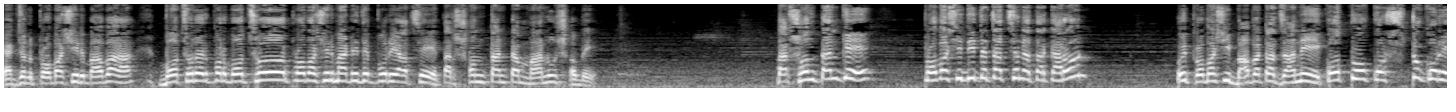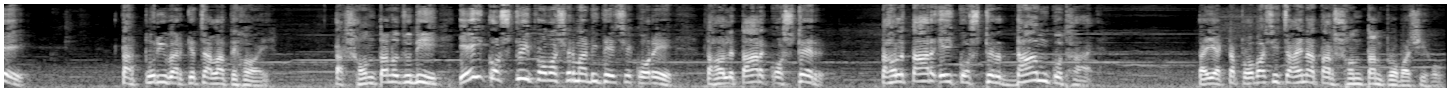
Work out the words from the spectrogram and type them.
একজন প্রবাসীর বাবা বছরের পর বছর প্রবাসীর মাটিতে পড়ে আছে, তার সন্তানটা মানুষ হবে। তার সন্তানকে প্রবাসী দিতে চাচ্ছে না, তার কারণ? ওই প্রবাসী বাবাটা জানে কত কষ্ট করে তার পরিবারকে চালাতে হয়। তার সন্তানও যদি এই কষ্টই প্রবাসের মাটিতে এসে করে, তাহলে তার কষ্টের, তাহলে তার এই কষ্টের দাম কোথায়? তাই একটা প্রবাসী চায় না তার সন্তান প্রবাসী হোক।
